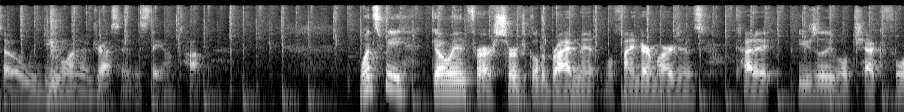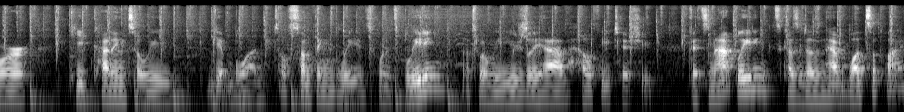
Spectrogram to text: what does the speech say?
So we do want to address it and stay on top. Once we go in for our surgical debridement, we'll find our margins, cut it. Usually we'll check for keep cutting till we get blood, till something bleeds. When it's bleeding, that's when we usually have healthy tissue. If it's not bleeding, it's because it doesn't have blood supply,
